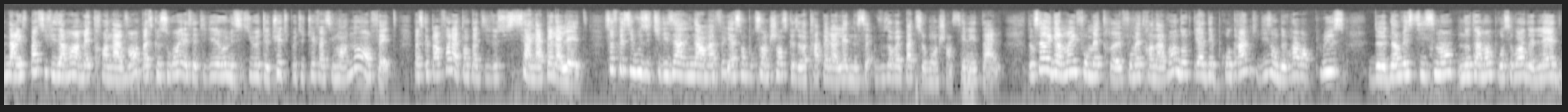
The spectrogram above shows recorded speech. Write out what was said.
n'arrivent pas suffisamment à mettre en avant parce que souvent il y a cette idée oui mais si tu veux te tuer tu peux te tuer facilement. Non en fait. Parce que parfois la tentative de suicide c'est un appel à l'aide. Sauf que si vous utilisez une arme à feu il y a 100% de chances que votre appel à l'aide ne vous n'aurez pas de seconde chance. C'est létal. Donc ça également il faut mettre il faut mettre en avant. Donc il y a des programmes qui disent on devrait avoir plus de- d'investissement notamment pour recevoir de l'aide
